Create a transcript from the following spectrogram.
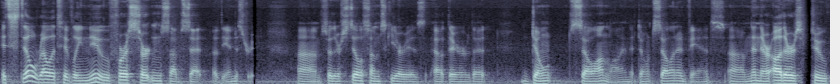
it's still relatively new for a certain subset of the industry. Um, so there's still some ski areas out there that don't sell online, that don't sell in advance. Um, then there are others who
